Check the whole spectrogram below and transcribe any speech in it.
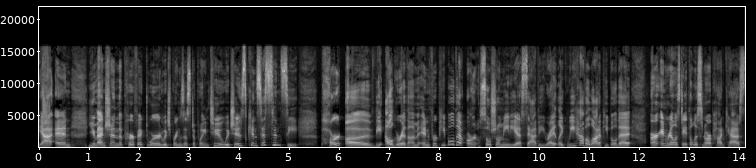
Yeah, and you mentioned the perfect word, which brings us to point two, which is consistency. Part of the algorithm, and for people that aren't social media savvy, right? Like we have a lot of people that aren't in real estate that listen to our podcasts,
